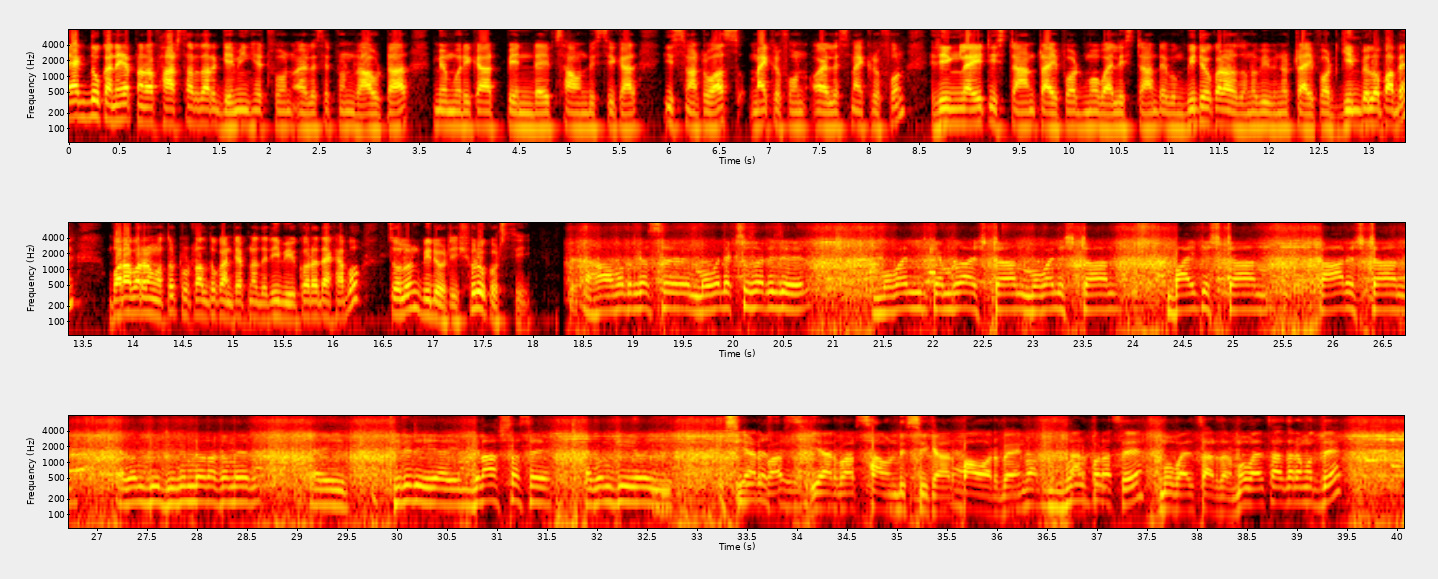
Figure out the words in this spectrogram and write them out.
এক দোকানে আপনারা fast charger gaming headphone wireless headphone router memory card pen drive sound speaker smart watch microphone wireless microphone ring light stand tripod mobile stand এবং ভিডিও করার জন্য বিভিন্ন ট্রাইপড গিম্বেলও পাবেন। বরাবরের মতো টোটাল দোকানটি আপনাদের রিভিউ করে দেখাবো। চলুন ভিডিওটি শুরু করছি। হ্যাঁ আমাদের কাছে mobile অ্যাক্সেসরিজের mobile camera stand mobile stand bike stand car stand এবং কি বিভিন্ন রকমের এই থ্রি ডি গ্লাস আছে এবং কি ওই earbuds earbuds sound speaker power bank তারপর আছে মোবাইল চার্জার মোবাইল চার্জারের মধ্যে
